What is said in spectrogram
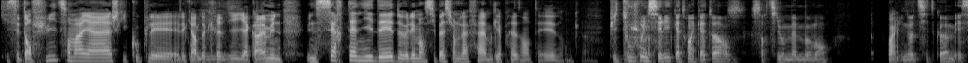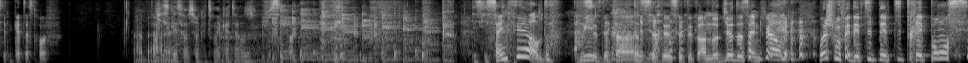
qui s'est enfuie de son mariage, qui coupe les, les cartes de crédit. Il y a quand même une une certaine idée de l'émancipation de la femme qui est présentée. Donc euh, Puis Donc, toujours euh, une série de 94 sortie au même moment. Ouais. Une autre sitcom et c'est la catastrophe. ah bah, Qu'est-ce qui est sorti en 94 Je sais pas. Qu'est-ce qui Seinfeld. Ah oui, c'était un, audio de Seinfeld. Moi, je vous fais des petites, des petites réponses,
